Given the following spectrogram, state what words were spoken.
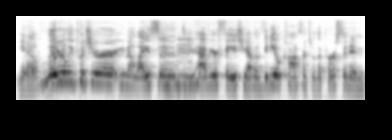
you know literally put your you know license mm-hmm. you have your face you have a video conference with a person and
